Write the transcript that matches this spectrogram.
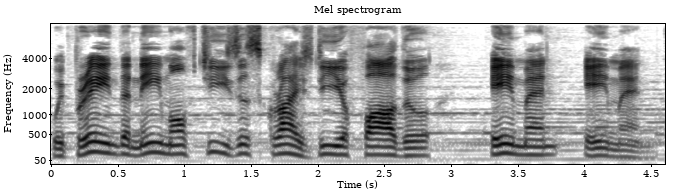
We pray in the name of Jesus Christ, dear Father. Amen. Amen.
